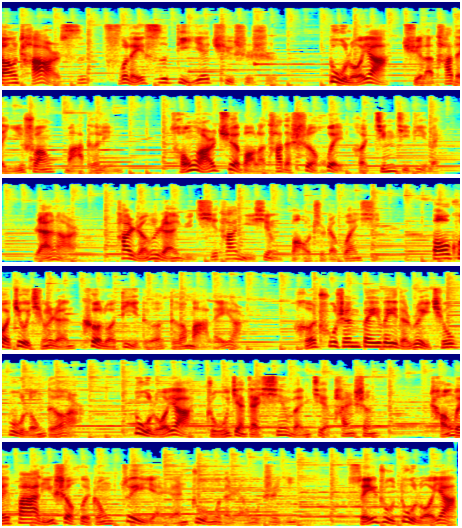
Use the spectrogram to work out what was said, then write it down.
当查尔斯·弗雷斯蒂耶去世时，杜罗亚娶了他的遗孀马德琳，从而确保了他的社会和经济地位。然而，他仍然与其他女性保持着关系，包括旧情人克洛蒂德·德马雷尔和出身卑微的瑞秋·布隆德尔。杜罗亚逐渐在新闻界攀升，成为巴黎社会中最引人注目的人物之一。随着杜罗亚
